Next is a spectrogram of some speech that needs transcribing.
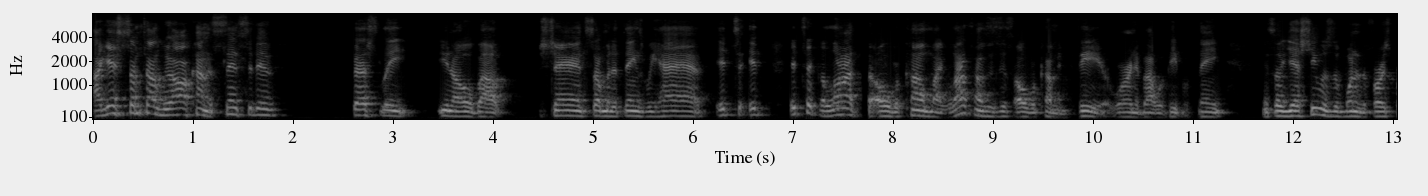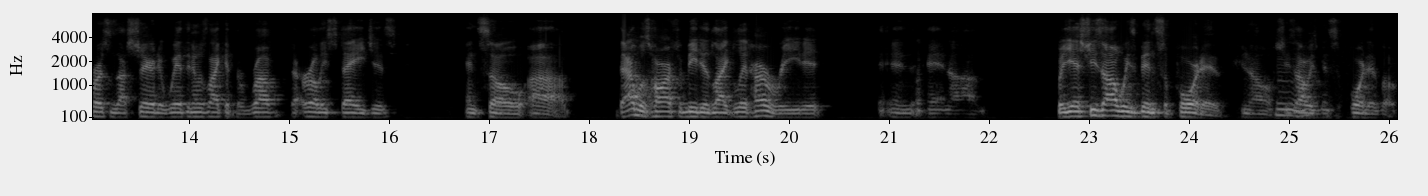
I guess sometimes we're all kind of sensitive, especially you know about sharing some of the things we have. It it it took a lot to overcome. Like a lot of times, it's just overcoming fear, worrying about what people think. And so, yeah, she was the, one of the first persons I shared it with, and it was like at the rough, the early stages. And so uh, that was hard for me to like let her read it, and and um, but yeah, she's always been supportive. You know, she's mm always been supportive of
